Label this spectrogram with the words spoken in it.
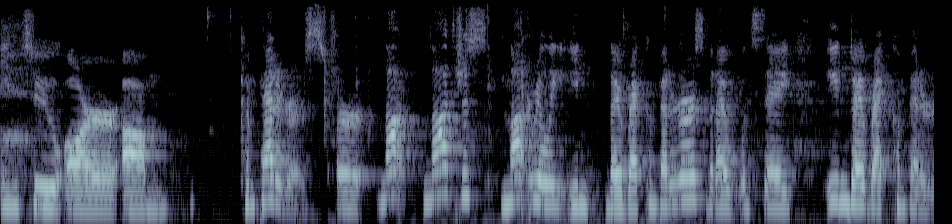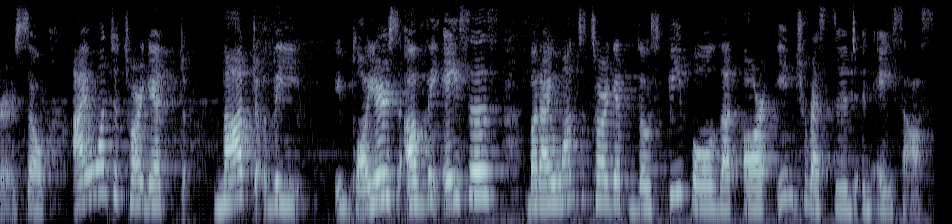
into our um, competitors or not not just not really in direct competitors but i would say indirect competitors so i want to target not the employers of the ASOS, but I want to target those people that are interested in ASOS.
